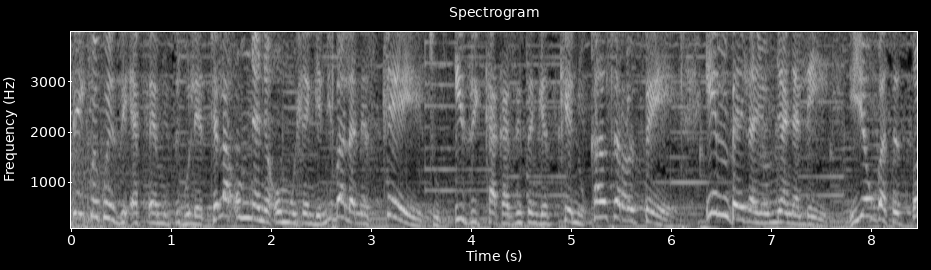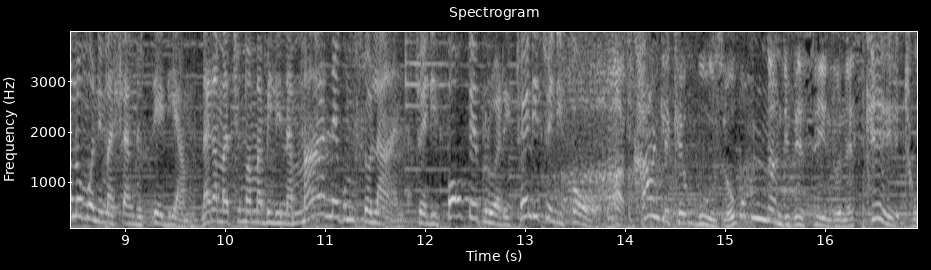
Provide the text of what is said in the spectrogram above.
sikwekwezi fm sikulethela umnyanya omuhle ngemibala nesikhethu. Izikhakhazise ngesikhenu cultural fair. Imbedla yomnyanya le iyokuba sesolomoni mahlangu stadium nakamathumi amabili namane kumhlolanja 24 february 2024 akhange khe ubuze ubumnandi besintu nesikhethu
